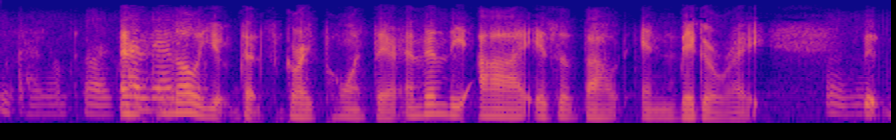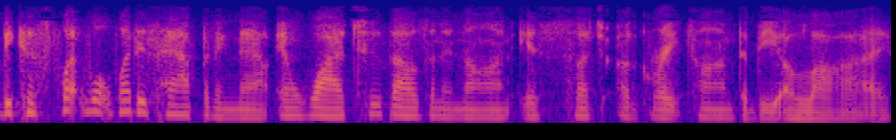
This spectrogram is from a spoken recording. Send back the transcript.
Okay, I'm sorry. And, And then no, you, that's a great point there. And then the I is about invigorate. Mhm. Because what, what what is happening now, and why 2009 is such a great time to be alive,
